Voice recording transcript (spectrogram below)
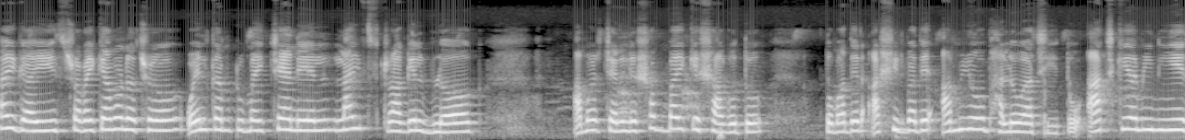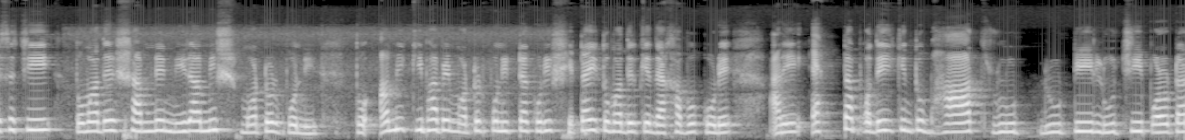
হাই গাইস সবাই কেমন আছো? Welcome to my channel life struggle blog আমার চ্যানেলে সবাইকে স্বাগত। তোমাদের আশীর্বাদে আমিও ভালো আছি। তো আজকে আমি নিয়ে এসেছি তোমাদের সামনে নিরামিষ মটর পনির। তো আমি কীভাবে মটর পনিরটা করি সেটাই তোমাদেরকে দেখাবো করে। আর এই একটা পদেই কিন্তু ভাত রুটি, লুচি, পরোটা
